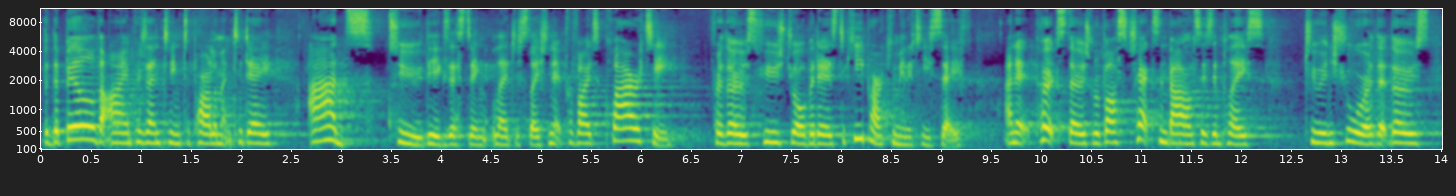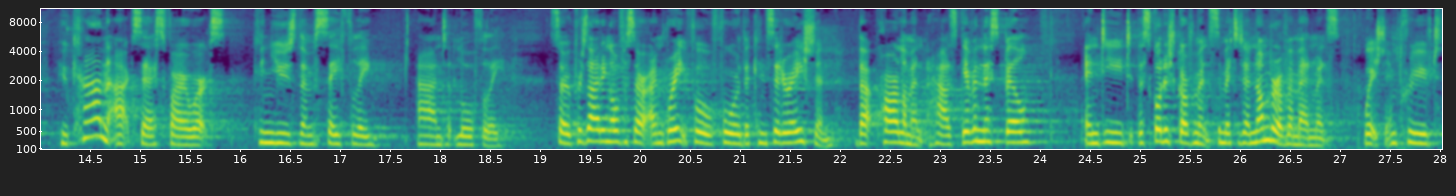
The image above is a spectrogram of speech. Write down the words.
but the bill that I am presenting to Parliament today adds to the existing legislation. It provides clarity for those whose job it is to keep our communities safe. And it puts those robust checks and balances in place to ensure that those who can access fireworks can use them safely and lawfully. So, presiding officer, I'm grateful for the consideration that Parliament has given this bill. Indeed, the Scottish Government submitted a number of amendments which improved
